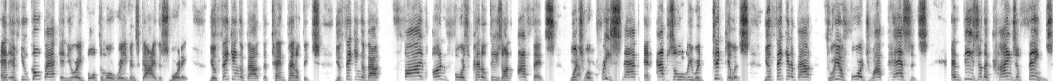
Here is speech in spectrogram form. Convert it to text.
And if you go back and you're a Baltimore Ravens guy this morning, you're thinking about the 10 penalties. You're thinking about five unforced penalties on offense which yeah. were pre snap and absolutely ridiculous. You're thinking about three or four drop passes. And these are the kinds of things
